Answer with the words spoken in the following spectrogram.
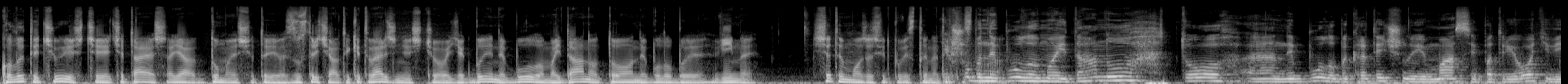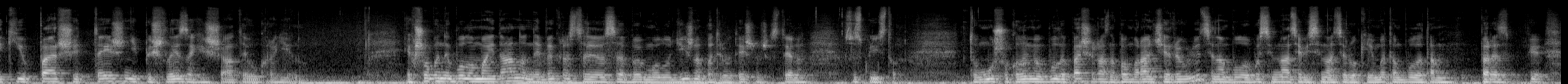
Коли ти чуєш чи читаєш, а я думаю, що ти зустрічав такі твердження, що якби не було Майдану, то не було би війни. Що ти можеш відповісти на те? Якщо б не було Майдану, то е, не було б критичної маси патріотів, які в перші тижні пішли захищати Україну. Якщо б не було Майдану, не використалася б молодіжна патріотична частина суспільства. Тому що коли ми були перший раз на помаранчій революції, нам було 18-18 років, і ми там були там перез...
